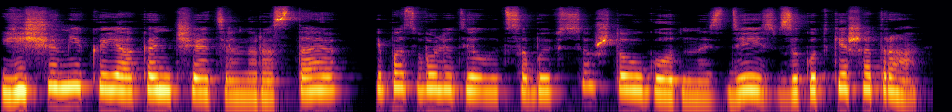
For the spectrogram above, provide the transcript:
Еще миг, и я окончательно растаю и позволю делать с собой все, что угодно здесь, в закутке шатра –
